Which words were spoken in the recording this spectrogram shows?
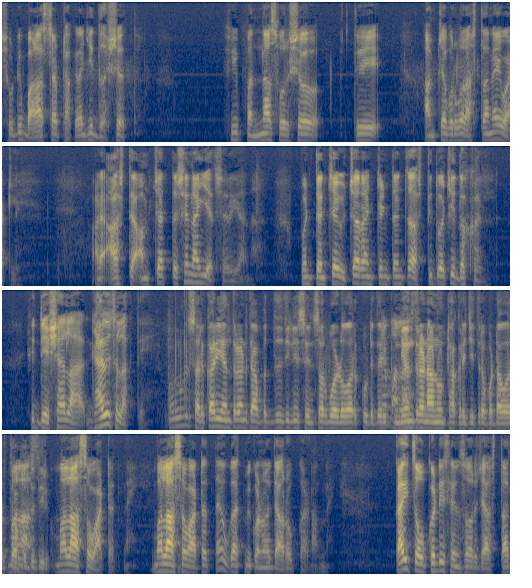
शेवटी बाळासाहेब ठाकरेंची दहशत ही पन्नास वर्ष ते आमच्याबरोबर असतानाही वाटली. आणि आज ते आमच्यात तसे नाही आहेत शरीरानं. पण त्यांच्या विचारांची आणि त्यांच्या अस्तित्वाची दखल ही देशाला घ्यावीच लागते. म्हणून सरकारी यंत्रणा त्या पद्धतीने सेन्सॉर बोर्डवर कुठेतरी नियंत्रण आणून ठाकरे चित्रपटावर त्या पद्धतीने मला असं वाटत नाही. मला असं वाटत नाही उगाच मी कोणावरती आरोप करणार नाही. काही चौकटी सेन्सॉरच्या असतात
